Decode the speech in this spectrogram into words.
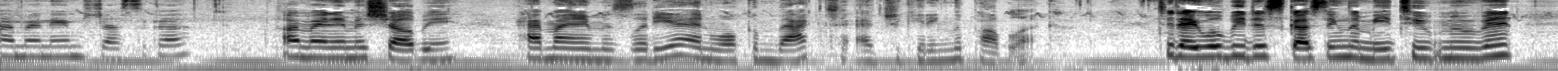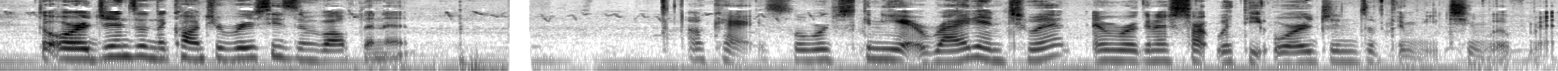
Hi, my name's Jessica. Hi, my name is Shelby. Hi, my name is Lydia, and welcome back to Educating the Public. Today we'll be discussing the Me Too movement, the origins, and the controversies involved in it. Okay, so we're just gonna get right into it, and we're gonna start with the origins of the Me Too movement.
